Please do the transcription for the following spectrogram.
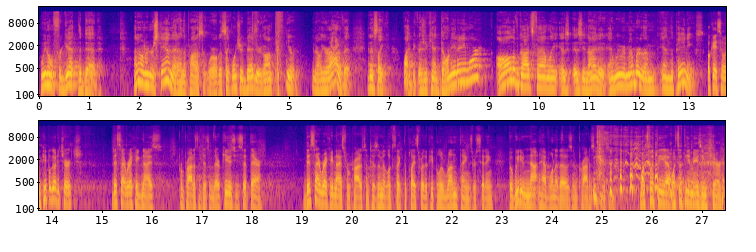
We don't forget the dead. I don't understand that in the Protestant world. It's like once you're dead, you're gone. You're, you know, you're out of it. And it's like, why? Because you can't donate anymore? All of God's family is, is united, and we remember them in the paintings. Okay, so when people go to church, this I recognize from Protestantism. There are pews, you sit there. This I recognize from Protestantism. It looks like the place where the people who run things are sitting, but we do not have one of those in Protestantism. what's with the uh, What's with the amazing chair?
